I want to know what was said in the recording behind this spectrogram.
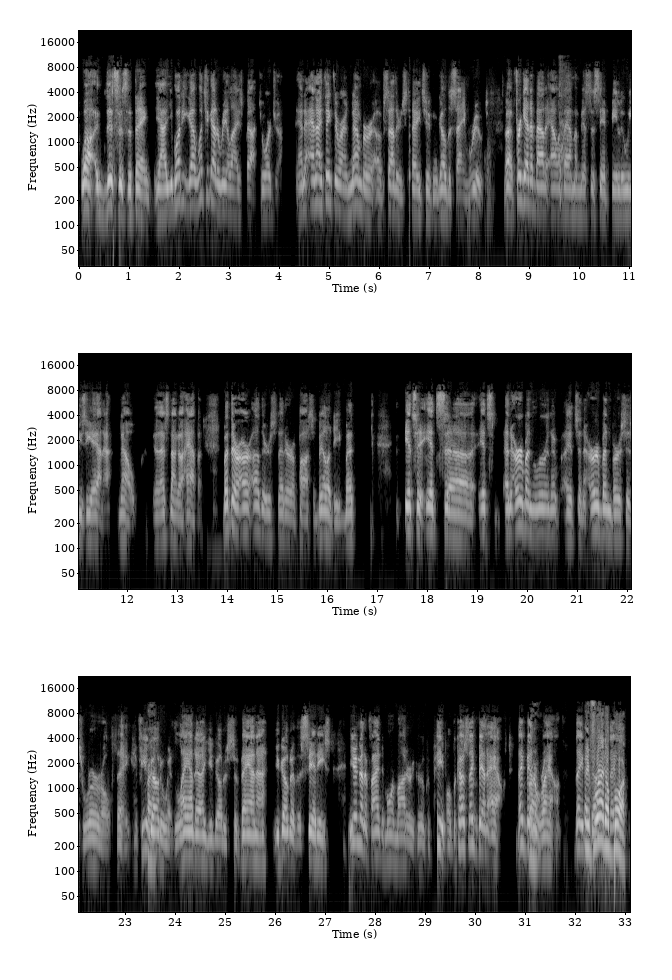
Well, this is the thing. Yeah, what do you got? What you got to realize about Georgia, and and I think there are a number of southern states who can go the same route. Uh, forget about Alabama, Mississippi, Louisiana. No, that's not going to happen. But there are others that are a possibility. But it's a, it's uh it's an urban rural it's an urban versus rural thing. If you Right. go to Atlanta, you go to Savannah, you go to the cities, you're going to find a more moderate group of people because they've been out, they've been Right. around, they've, They've done- read a they've- book.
